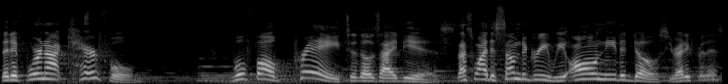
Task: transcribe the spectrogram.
that if we're not careful, we'll fall prey to those ideas. That's why, to some degree, we all need a dose. You ready for this?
